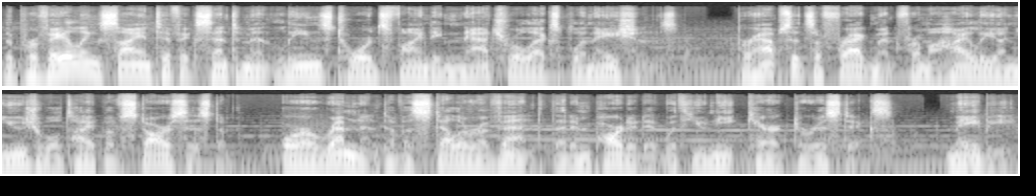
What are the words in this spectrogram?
The prevailing scientific sentiment leans towards finding natural explanations. Perhaps it's a fragment from a highly unusual type of star system, or a remnant of a stellar event that imparted it with unique characteristics. Maybe,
